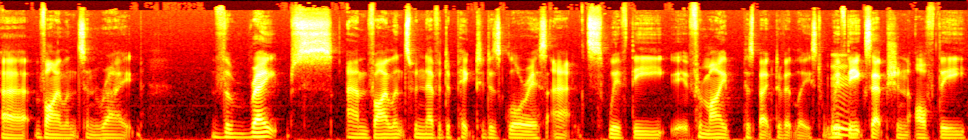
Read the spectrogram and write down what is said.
uh, violence and rape, the rapes and violence were never depicted as glorious acts, with the, from my perspective at least, with the exception of the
